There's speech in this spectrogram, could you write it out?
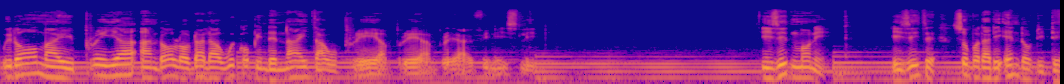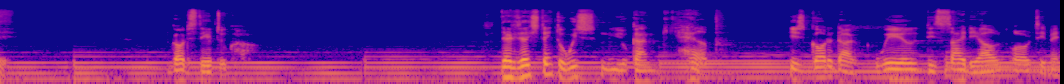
with all my prayer and all of that, I'll wake up in the night, I will pray and pray and pray, I finish sleep. Is it money? Is it so? But at the end of the day, God still took her. There is an extent to which you can help. Is God that will decide the ultimate.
